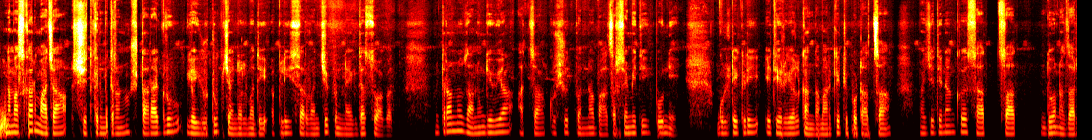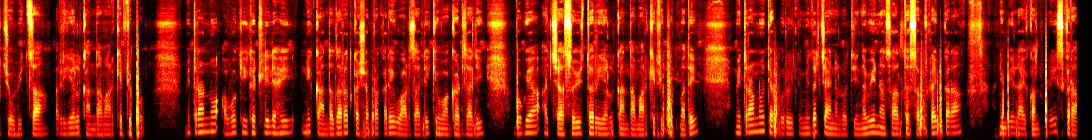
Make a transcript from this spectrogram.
नमस्कार माझ्या शेतकरी मित्रांनो स्टाराग्रु या यूट्यूब चॅनलमध्ये आपली सर्वांचे पुन्हा एकदा स्वागत. मित्रांनो जाणून घेऊया आजचा कृषी उत्पन्न बाजार समिती पुणे. गुलटेकडी येथे रिअल कांदा मार्केट रिपोर्ट आजचा. म्हणजे दिनांक सात सात दोन हजार चोवीसचा रिअल कांदा मार्केट रिपोर्ट. मित्रांनो आवक ही घटलेली आहे आणि कांदा दरात कशाप्रकारे वाढ झाली किंवा घट झाली बघूया आजच्या सविस्तर रिअल कांदा मार्केट रिपोर्टमध्ये. मित्रांनो त्यापूर्वी तुम्ही जर चॅनलवरती नवीन असाल तर सबस्क्राईब करा आणि बेल आयकॉन प्रेस करा.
